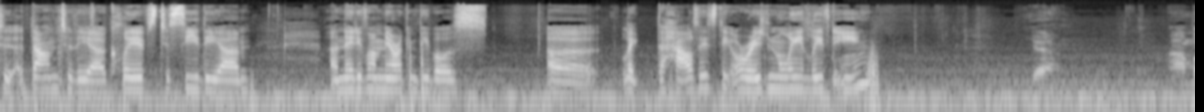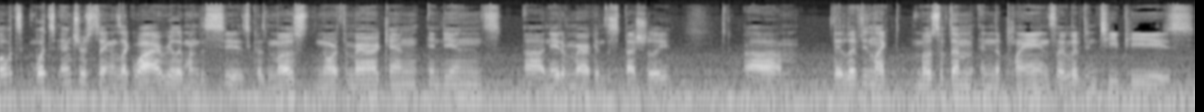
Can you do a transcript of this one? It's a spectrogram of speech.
to down to the uh, cliffs to see the um, uh, Native American people's uh, like the houses they originally lived in. Yeah. Um, what's what's interesting is like why I really wanted to see is because most North American Indians, uh, Native Americans especially, um, they lived in like most of them in the plains. They lived in teepees,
